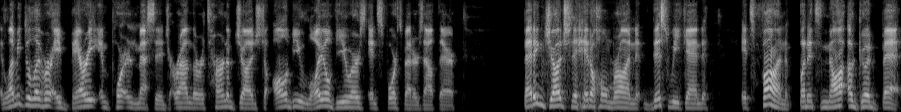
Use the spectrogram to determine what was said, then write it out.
And let me deliver a very important message around the return of Judge to all of you loyal viewers and sports bettors out there. Betting Judge to hit a home run this weekend, it's fun, but it's not a good bet.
